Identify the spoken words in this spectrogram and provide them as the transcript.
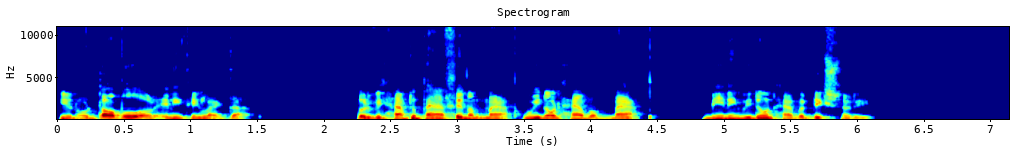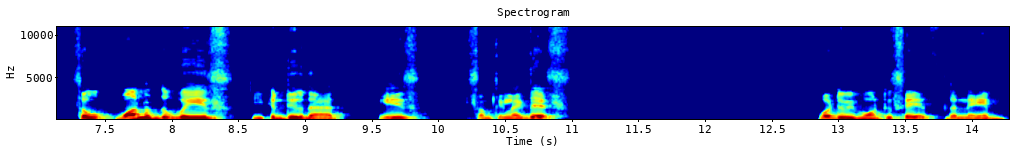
you know double or anything like that. But we have to pass in a map. We don't have a map meaning we don't have a dictionary. So one of the ways you can do that is something like this. What do we want to save? The name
